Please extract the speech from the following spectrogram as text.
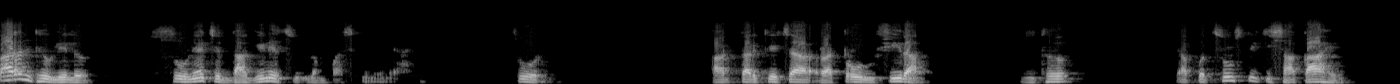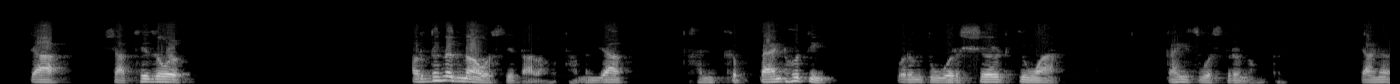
तारण ठेवलेलं सोन्याचे दागिनेच लंपास केलेले आहे चोर आठ तारखेच्या रात्र उशिरा जिथं या पतसंस्थेची शाखा आहे त्या शाखेजवळ अर्धनग्न अवस्थेत आला होता. म्हणजे खाली पॅन्ट होती परंतु वर शर्ट किंवा काहीच वस्त्र नव्हतं. त्यानं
